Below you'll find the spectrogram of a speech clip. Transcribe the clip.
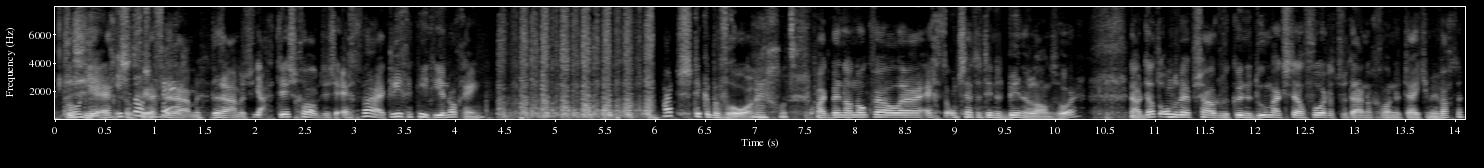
Het is Oh hier echt is zover. zover? De ramen, de ramen, ja, het is gewoon, het is echt waar. Ik lieg het niet, hier nog één. Hartstikke bevroren. God. Maar ik ben dan ook wel eh, echt ontzettend in het binnenland, hoor. Nou, dat onderwerp zouden we kunnen doen, maar ik stel voor dat we daar nog gewoon een tijdje mee wachten.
